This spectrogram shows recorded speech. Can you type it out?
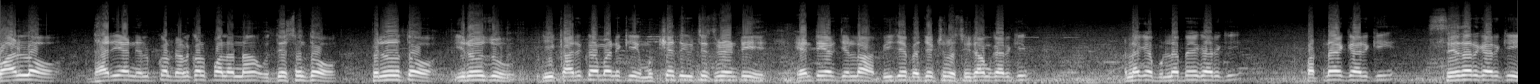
వాళ్ళలో ధైర్యాన్ని నిలుపుకొ నెలకొల్పాలన్న ఉద్దేశంతో పిల్లలతో ఈరోజు ఈ కార్యక్రమానికి ముఖ్య అతిథి ఇచ్చేసినటువంటి ఎన్టీఆర్ జిల్లా బీజేపీ అధ్యక్షులు శ్రీరామ్ గారికి అలాగే బుల్లబ్బయ్య గారికి పట్నాయక్ గారికి శ్రీధర్ గారికి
